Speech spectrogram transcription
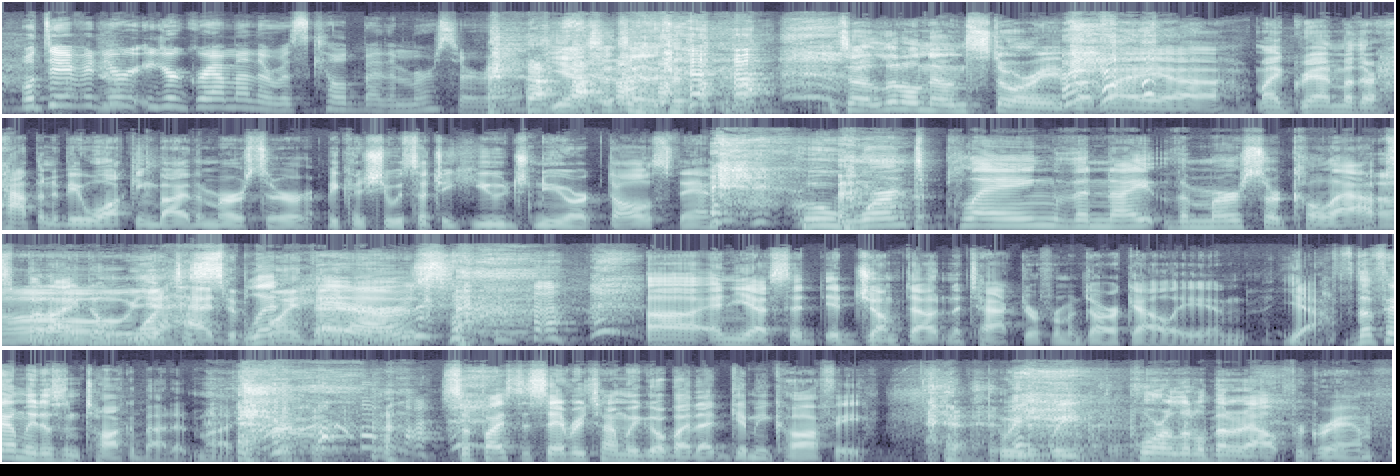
Well, David, your your grandmother was killed by the Mercer, right? yes, it's a, it's a little known story, but my uh, my grandmother happened to be walking by the Mercer because she was such a huge New York Dolls fan, who weren't playing the night the Mercer collapsed. but I Oh, don't you want to had to split point that out. hairs. uh, and yes, it, it jumped out and attacked her from a dark alley. And yeah, the family doesn't talk about it much. Suffice to say, every time we go by that gimme coffee, we, we pour a little bit out for Graham.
